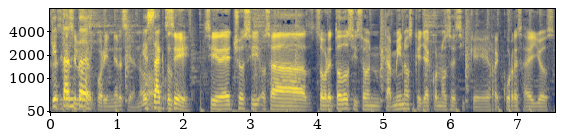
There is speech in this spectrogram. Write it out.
¿Qué Casi, casi lo tanta...? haces por inercia, ¿no? Exacto. Sí, sí, de hecho sí, o sea, sobre todo si son caminos que ya conoces y que recurres a ellos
